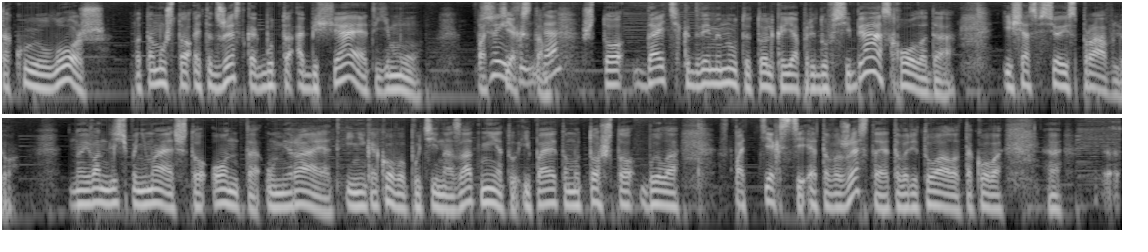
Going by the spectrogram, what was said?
такую ложь, потому что этот жест как будто обещает ему под Жизнь, текстом, да? что дайте-ка две минуты, только я приду в себя с холода, и сейчас все исправлю. Но Иван Ильич понимает, что он-то умирает, и никакого пути назад нету. И поэтому то, что было в подтексте этого жеста, этого ритуала, такого э, э,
